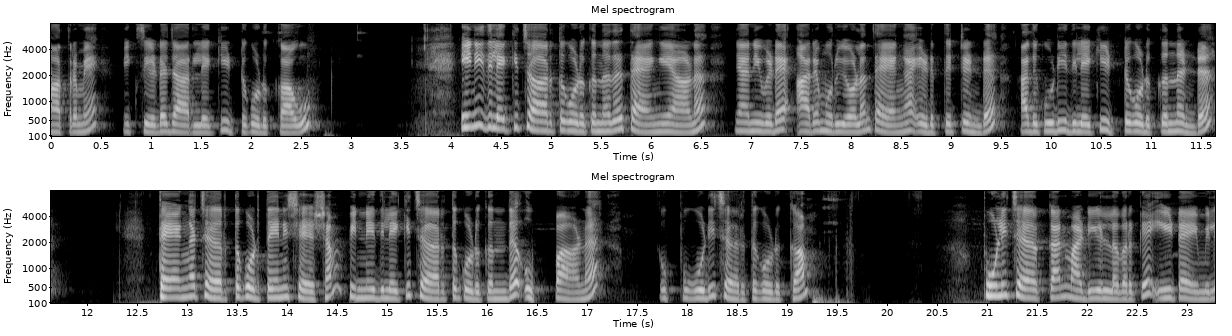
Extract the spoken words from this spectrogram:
മാത്രമേ മിക്സിയുടെ ജാറിലേക്ക് ഇട്ട് കൊടുക്കാവൂ. ഇനി ഇതിലേക്ക് ചേർത്ത് കൊടുക്കുന്നത് തേങ്ങയാണ്. ഞാനിവിടെ അരമുറിയോളം തേങ്ങ എടുത്തിട്ടുണ്ട്. അതുകൂടി ഇതിലേക്ക് ഇട്ട് കൊടുക്കുന്നുണ്ട്. തേങ്ങ ചേർത്ത് കൊടുത്തതിന് ശേഷം പിന്നെ ഇതിലേക്ക് ചേർത്ത് കൊടുക്കുന്നത് ഉപ്പാണ്. ഉപ്പ് കൂടി ചേർത്ത് കൊടുക്കാം. പുളി ചേർക്കാൻ മടിയുള്ളവർക്ക് ഈ ടൈമിൽ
